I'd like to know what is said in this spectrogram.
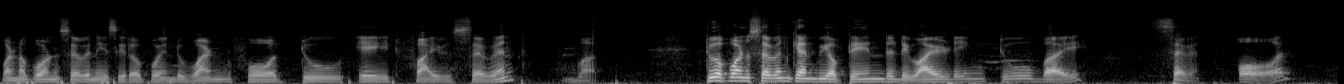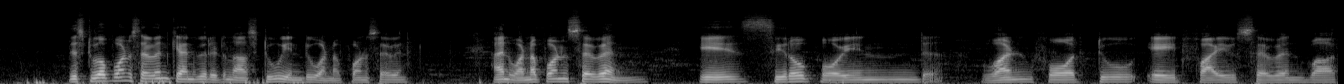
1 upon 7 is 0 0.14287 bar. 2 upon 7 can be obtained dividing 2 by 7 or this 2 upon 7 can be written as 2 into 1 upon 7 and 1 upon 7 is 0 0.142857 bar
